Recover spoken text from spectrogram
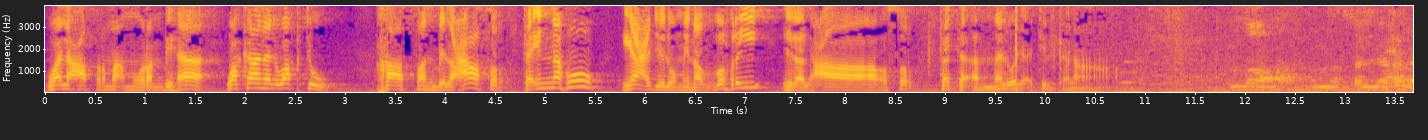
والعصر مأمورا بها وكان الوقت خاصا بالعاصر فإنه يعدل من الظهر إلى العاصر. فتأمل ويأتي الكلام. اللهم صل على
